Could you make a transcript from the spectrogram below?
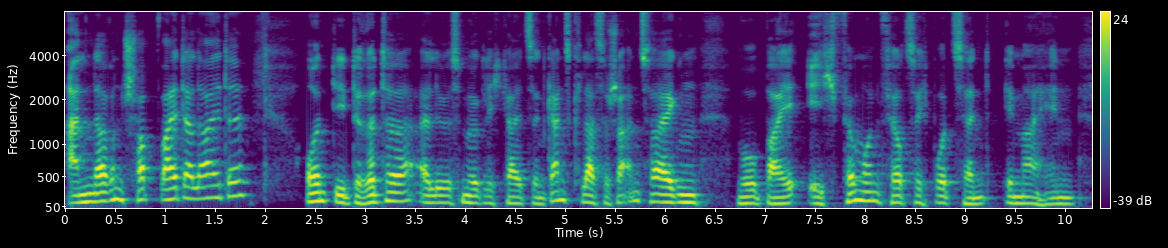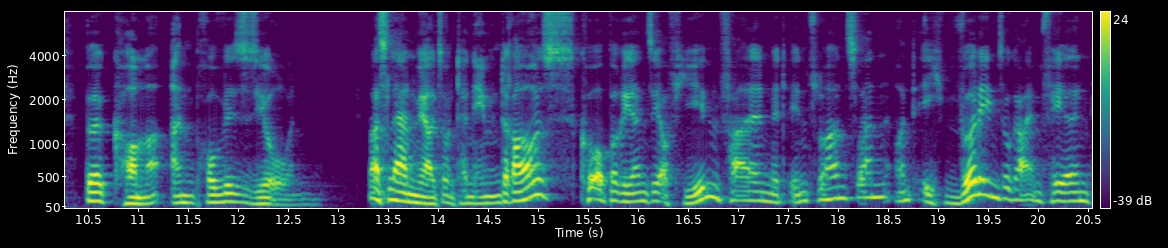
anderen Shop weiterleite. Und die dritte Erlösmöglichkeit sind ganz klassische Anzeigen, wobei ich 45 Prozent immerhin bekomme an Provision. Was lernen wir als Unternehmen draus? Kooperieren Sie auf jeden Fall mit Influencern und ich würde Ihnen sogar empfehlen,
